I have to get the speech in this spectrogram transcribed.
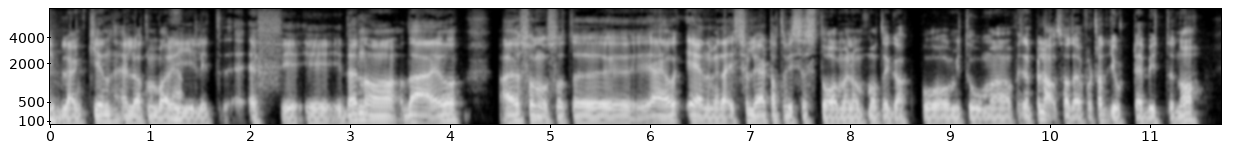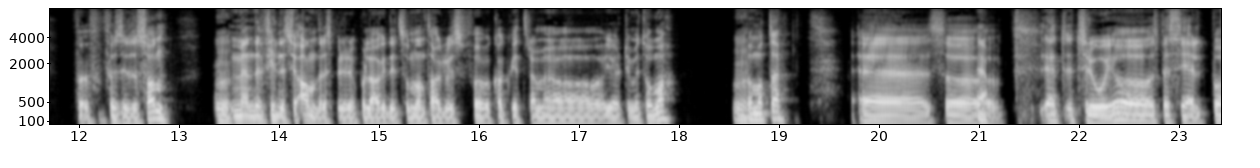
i blanken, eller at man bare Ja. gir litt F i, i, i den. og det er jo, er jo sånn også at øh, Jeg er jo enig med deg isolert at hvis det står mellom på en måte Gakpo og Mitoma, for eksempel, da, så hadde jeg fortsatt gjort det byttet nå, for, for å si det sånn. Mm. Men det finnes jo andre spillere på laget ditt som du antageligvis kan kvitte deg med å gjøre til Mitoma Mm. på en måte. Eh, så Ja. jeg, jeg tror jo spesielt på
